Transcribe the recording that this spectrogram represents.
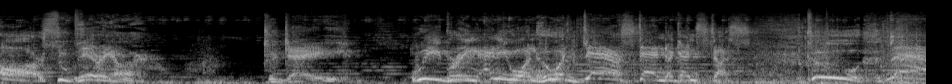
are superior. Today, we bring anyone who would dare stand against us to their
